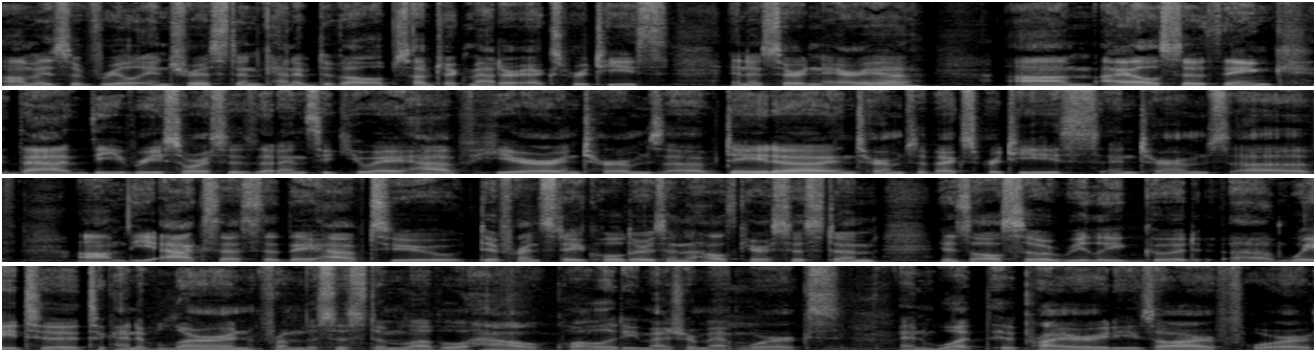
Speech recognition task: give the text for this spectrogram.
um, is of real interest and kind of develop subject matter expertise in a certain area. Um, I also think that the resources that NCQA have here, in terms of data, in terms of expertise, in terms of um, the access that they have to different stakeholders in the healthcare system, is also a really good uh, way to, to kind of learn from the system level how quality measurement works and what the priorities are for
